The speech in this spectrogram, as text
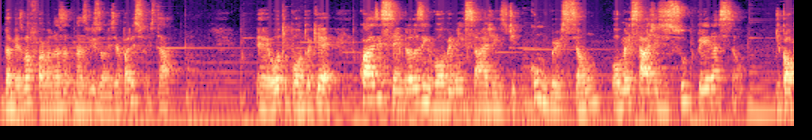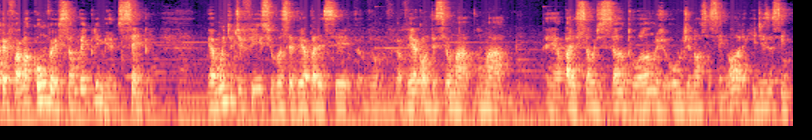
Da mesma forma nas, nas visões e aparições, tá? É, outro ponto aqui é, quase sempre elas envolvem mensagens de conversão ou mensagens de superação. De qualquer forma, a conversão vem primeiro, sempre. É muito difícil você ver aparecer, ver acontecer uma, uma é, aparição de santo, anjo ou de Nossa Senhora que diz assim:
